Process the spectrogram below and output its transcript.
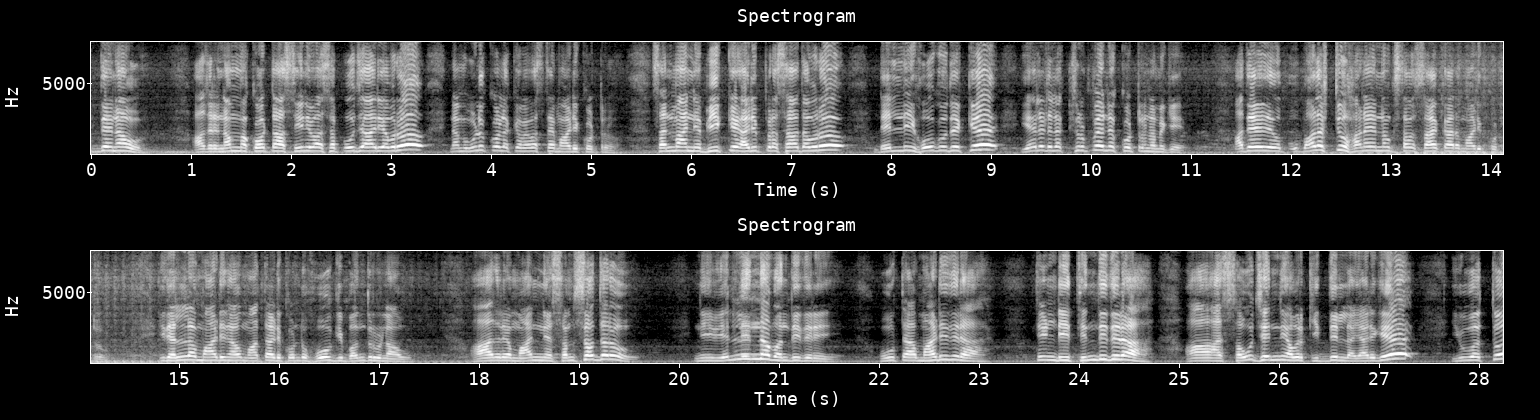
ಇದ್ದೆ ನಾವು. ಆದರೆ ನಮ್ಮ ಕೋಟಾ ಶ್ರೀನಿವಾಸ ಪೂಜಾರಿ ಅವರು ನಮಗೆ ಉಳ್ಕೊಳ್ಳೋಕ್ಕೆ ವ್ಯವಸ್ಥೆ ಮಾಡಿಕೊಟ್ರು. ಸನ್ಮಾನ್ಯ ಬಿ ಕೆ ಹರಿಪ್ರಸಾದ್ ಅವರು ಡೆಲ್ಲಿ ಹೋಗೋದಕ್ಕೆ ಎರಡು ಲಕ್ಷ ರೂಪಾಯಿನ ಕೊಟ್ಟರು ನಮಗೆ. ಅದೇ ಭಾಳಷ್ಟು ಹಣವನ್ನು ನಮಗೆ ಸಹಕಾರ ಮಾಡಿಕೊಟ್ರು. ಇದೆಲ್ಲ ಮಾಡಿ ನಾವು ಮಾತಾಡಿಕೊಂಡು ಹೋಗಿ ಬಂದರು ನಾವು. ಆದರೆ ಮಾನ್ಯ ಸಂಸದರು, ನೀವು ಎಲ್ಲಿಂದ ಬಂದಿದ್ದೀರಿ? ಊಟ ಮಾಡಿದ್ದೀರಾ? ತಿಂಡಿ ತಿಂದಿದ್ದೀರಾ? ಆ ಸೌಜನ್ಯ ಅವ್ರಿಗೆ ಇದ್ದಿಲ್ಲ ಯಾರಿಗೆ? ಇವತ್ತು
